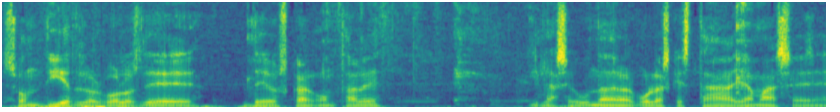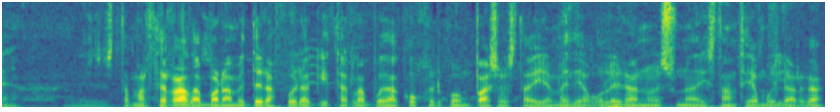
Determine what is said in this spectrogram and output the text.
Son 10 los bolos de, de Óscar González. Y la segunda de las bolas que está ya más eh, está más cerrada para meter afuera, quizás la pueda coger con paso, está ahí a media bolera, no es una distancia muy larga,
